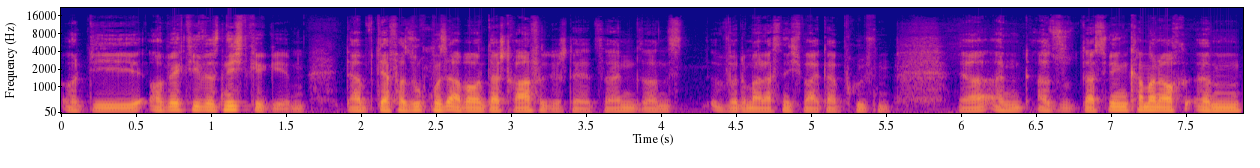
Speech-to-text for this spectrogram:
und die objektive ist nicht gegeben. Der Versuch muss aber unter Strafe gestellt sein, sonst würde man das nicht weiter prüfen. Ja, also deswegen kann man auch ähm,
